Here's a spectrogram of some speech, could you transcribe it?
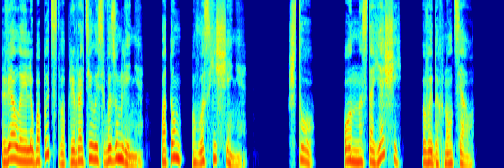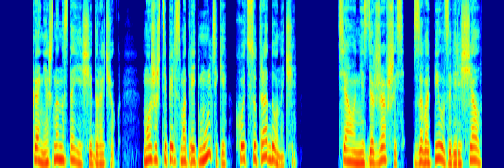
Вялое любопытство превратилось в изумление, потом в восхищение. «Что, он настоящий?» — выдохнул Цяо. «Конечно, настоящий дурачок. Можешь теперь смотреть мультики хоть с утра до ночи». Цяо, не сдержавшись, завопил, заверещал.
